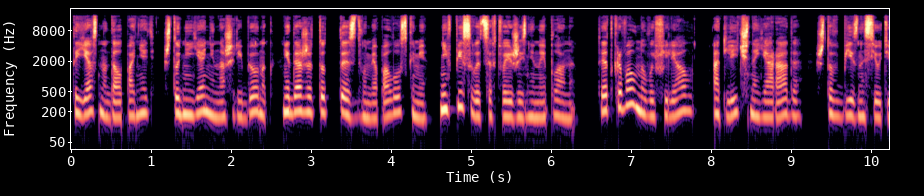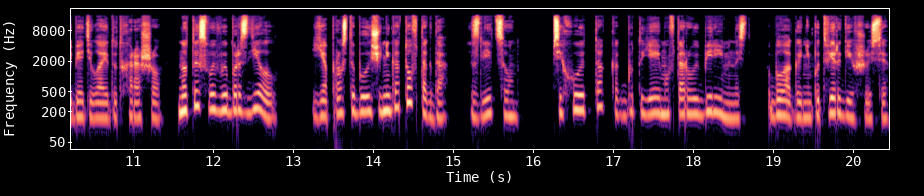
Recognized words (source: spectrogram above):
Ты ясно дал понять, что ни я, ни наш ребенок, ни даже тот тест с двумя полосками не вписывается в твои жизненные планы. Ты открывал новый филиал. Отлично, я рада, что в бизнесе у тебя дела идут хорошо. Но ты свой выбор сделал. Я просто был еще не готов тогда. Злится он. Психует так, как будто я ему вторую беременность, благо не подтвердившуюся,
